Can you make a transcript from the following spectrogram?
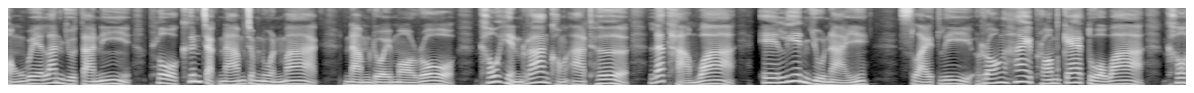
ของเวลันยูตานีโผล่ขึ้นจากน้ำจำนวนมาก นำโดยมอร์โรเขาเห็นร่างของอาเธอร์ และถามว่าเอเลี่ยนอยู่ไหน สไลท์ลีร้องไห้พร้อมแก้ตัวว่า เขา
